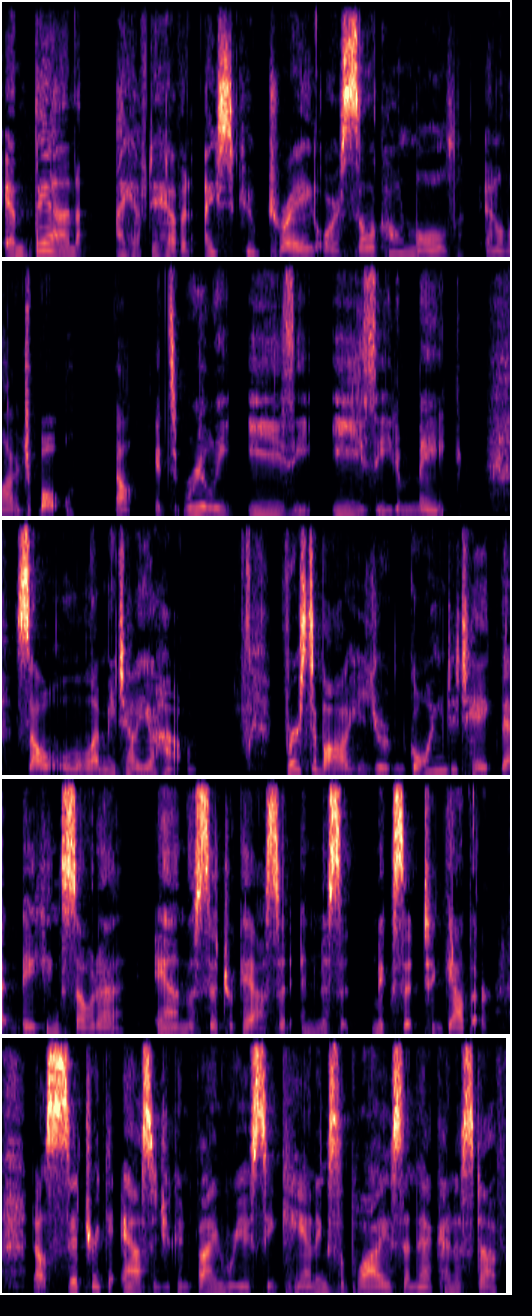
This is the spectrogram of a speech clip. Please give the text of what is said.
And then I have to have an ice cube tray or a silicone mold and a large bowl. Now, it's really easy, easy to make. So let me tell you how. First of all, you're going to take that baking soda and the citric acid and mix it, mix it together. Now, citric acid you can find where you see canning supplies and that kind of stuff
